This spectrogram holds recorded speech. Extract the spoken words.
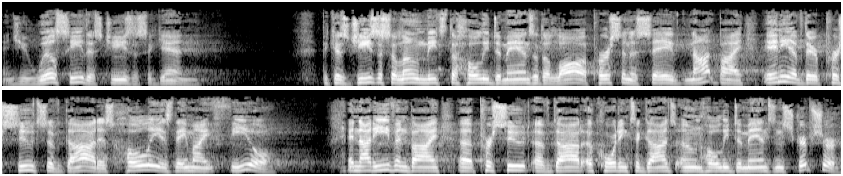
and you will see this Jesus again. Because Jesus alone meets the holy demands of the law. A person is saved not by any of their pursuits of God, as holy as they might feel, and not even by a pursuit of God according to God's own holy demands in Scripture.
